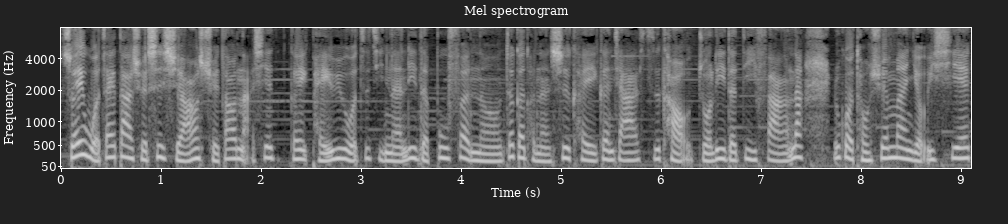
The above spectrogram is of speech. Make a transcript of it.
所以我在大学是想要学到哪些可以培育我自己能力的部分呢？这个可能是可以更加思考着力的地方。那如果同学们有一些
